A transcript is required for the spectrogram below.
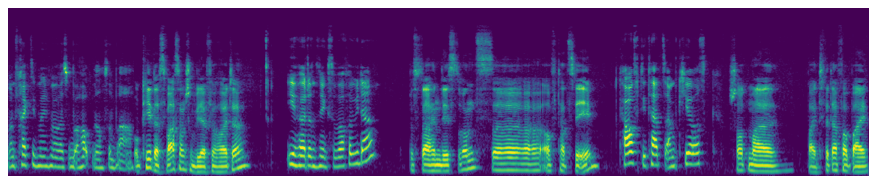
Man fragt sich manchmal, was überhaupt noch so war. Okay, das war's dann schon wieder für heute. Ihr hört uns nächste Woche wieder. Bis dahin lest uns äh, auf taz.de. Kauft die Taz am Kiosk. Schaut mal bei Twitter vorbei.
